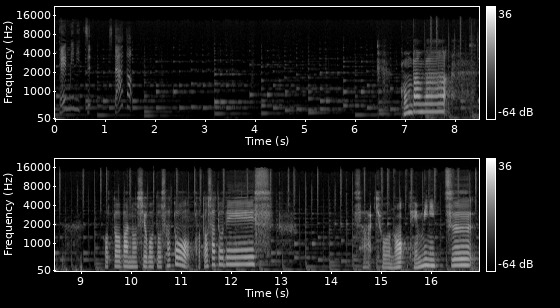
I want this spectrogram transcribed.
10ミニッツスタートこんばんは。言葉の仕事佐藤ことさとです。さあ、今日の10ミニッツ。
